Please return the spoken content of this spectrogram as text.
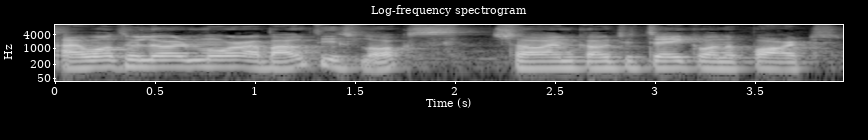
I want to learn more about these locks, so I'm going to take one apart.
